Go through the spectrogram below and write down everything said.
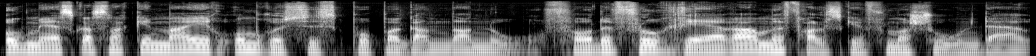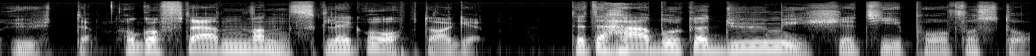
Og vi skal snakke mer om russisk propaganda nå, for det florerer med falsk informasjon der ute, og ofte er den vanskelig å oppdage. Dette her bruker du mye tid på å forstå,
